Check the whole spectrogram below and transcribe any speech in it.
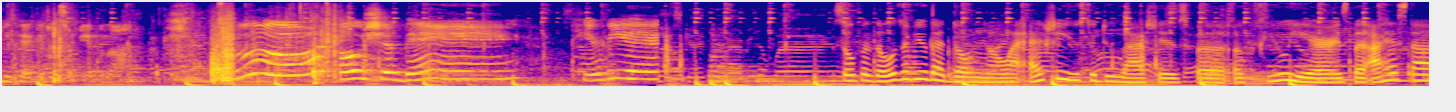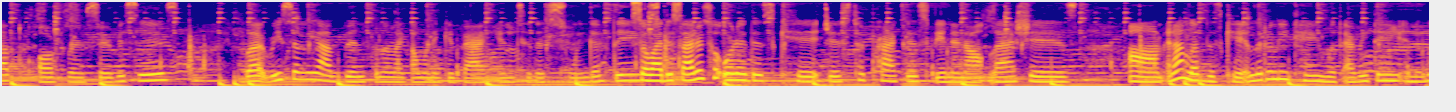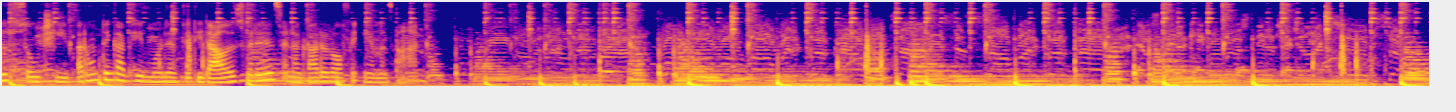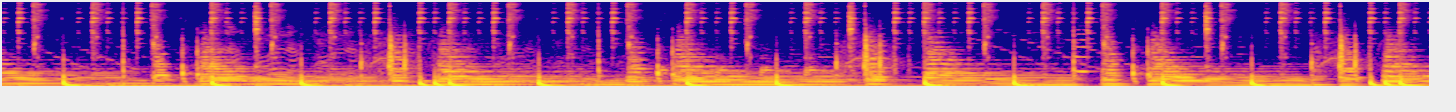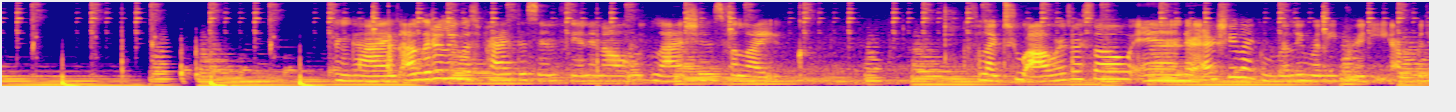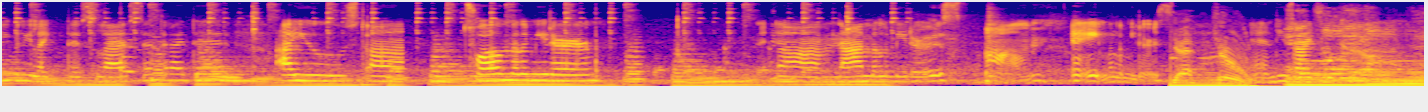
Many packages from Amazon. Ooh, oh shebang. Period. So for those of you that don't know, I actually used to do lashes for a few years, but I had stopped offering services but recently I've been feeling like I want to get back into the swing of things. So I decided to order this kit just to practice fanning out lashes. Um, and I love this kit. It literally came with everything and it was so cheap. I don't think I paid more than $50 for this and I got it off of Amazon. I literally was practicing fanning out lashes for like for like two hours or so and they're actually like really really pretty. I really really like this last set that i did. I used um 12 millimeter um 9 millimeters um and 8 millimeters. And these are the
